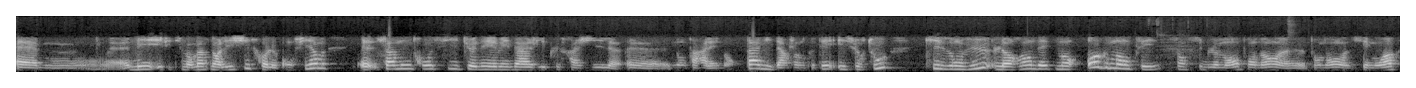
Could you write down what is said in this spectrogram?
mais effectivement, maintenant, les chiffres le confirment. ça montre aussi que les ménages les plus fragiles n'ont parallèlement pas mis d'argent de côté et surtout qu'ils ont vu leur endettement augmenter sensiblement pendant, pendant ces mois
